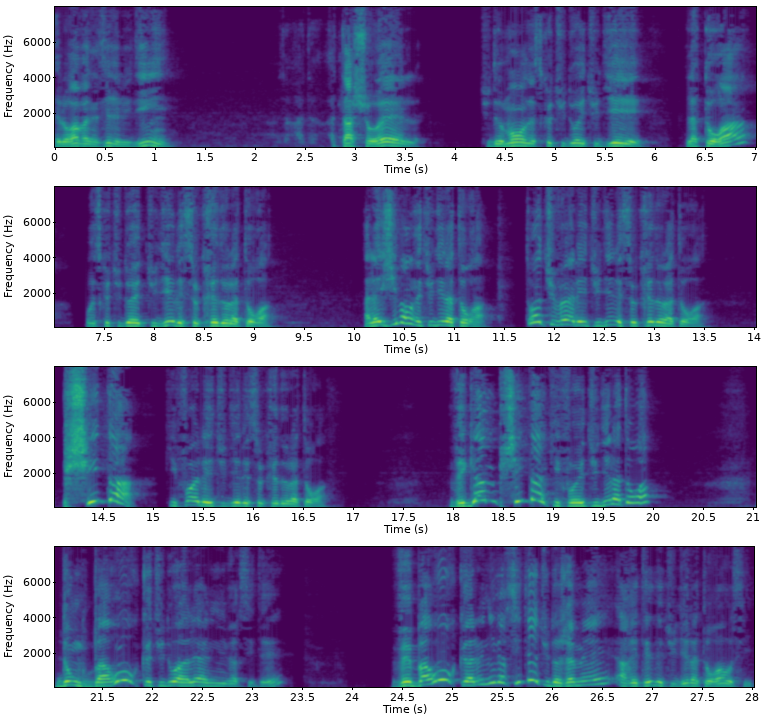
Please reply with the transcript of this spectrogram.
Et le Rav Anazir, il lui dit, ta tu demandes est-ce que tu dois étudier la Torah ou est-ce que tu dois étudier les secrets de la Torah? À la Yeshiva, on étudie la Torah. Toi, tu veux aller étudier les secrets de la Torah. Pshita qu'il faut aller étudier les secrets de la Torah. Vegam pshita qu'il faut étudier la Torah. Donc, barour que tu dois aller à l'université. Ve barour qu'à l'université, tu dois jamais arrêter d'étudier la Torah aussi.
